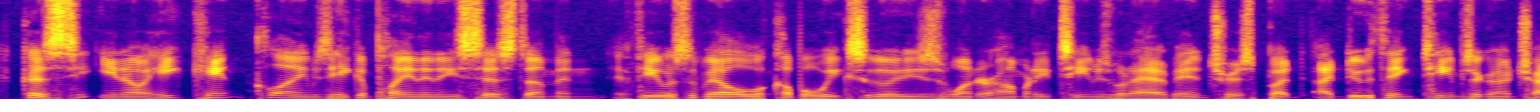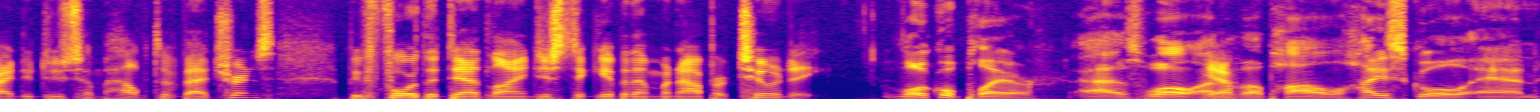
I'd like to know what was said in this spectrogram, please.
because you know he can't claims he can play in any system. And if he was available a couple weeks ago, you just wonder how many teams would have interest. But I do think teams are going to try to do some help to veterans before the deadline just to give them an opportunity. Local player as well out yep. of Apollo High School, and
